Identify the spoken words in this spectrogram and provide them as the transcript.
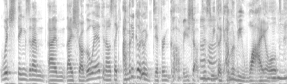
which things that I'm I'm I struggle with and I was like I'm going to go to a different coffee shop this Uh-huh. week like I'm going to be wild Mm-hmm.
